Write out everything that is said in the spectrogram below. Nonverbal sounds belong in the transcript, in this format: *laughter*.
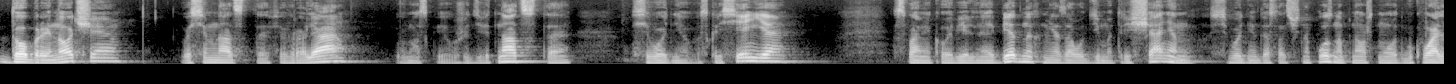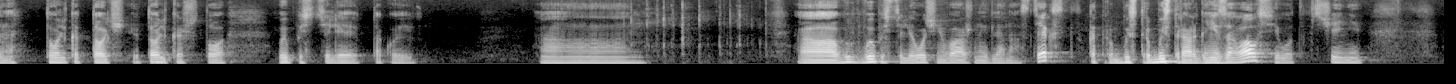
Доброй ночи. 18 февраля, в Москве уже 19. Сегодня воскресенье. С вами «Колыбельная бедных». Меня зовут Дима Трещанин. Сегодня достаточно поздно, потому что мы вот буквально только, точ, только что выпустили такой... Э, э, выпустили очень важный для нас текст, который быстро-быстро организовался, и вот в течение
